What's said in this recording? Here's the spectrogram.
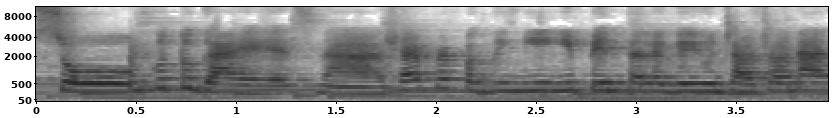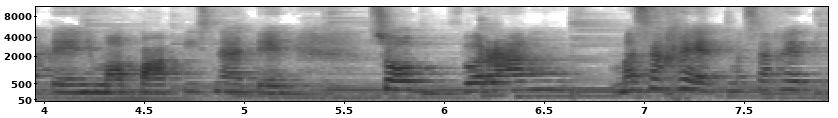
So, ko to guys na, syempre pag nangingipin talaga yung chow natin, yung mga puppies natin, sobrang masakit, masakit,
